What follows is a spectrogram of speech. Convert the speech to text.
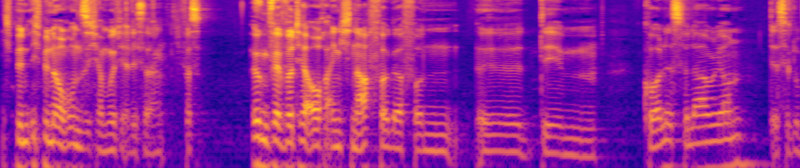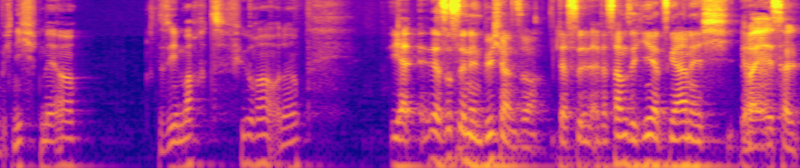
Ich bin, ich bin auch unsicher, muss ich ehrlich sagen. Ich weiß, irgendwer wird ja auch eigentlich Nachfolger von äh, dem Corlys Velaryon. Der ist ja, glaube ich, nicht mehr Seemachtführer, oder? Ja, das ist in den Büchern so. Das, das haben sie hier jetzt gar nicht. Ja, aber äh, er ist halt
